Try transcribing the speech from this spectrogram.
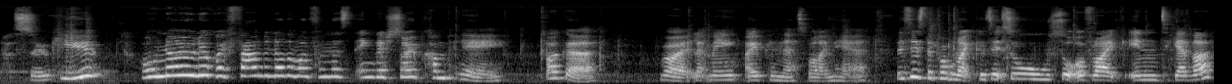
That's so cute. Oh no, look, I found another one from this English soap company. Bugger. Right, let me open this while I'm here. This is the problem, like, because it's all sort of like in together.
